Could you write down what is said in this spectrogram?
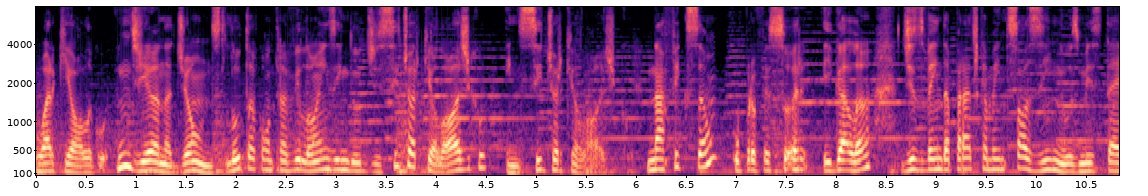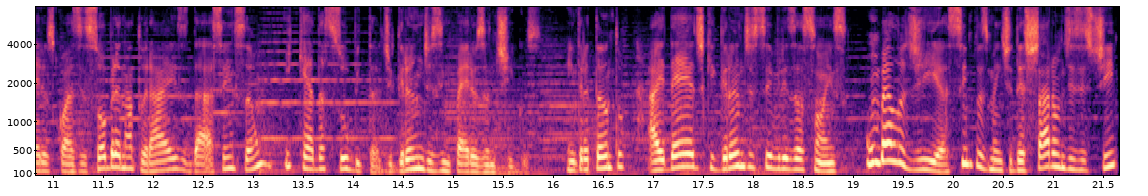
o arqueólogo Indiana Jones luta contra vilões indo de sítio arqueológico em sítio arqueológico. Na ficção, o professor Igalan desvenda praticamente sozinho os mistérios quase sobrenaturais da ascensão e queda súbita de grandes impérios antigos. Entretanto, a ideia de que grandes civilizações, um belo dia, simplesmente deixaram de existir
